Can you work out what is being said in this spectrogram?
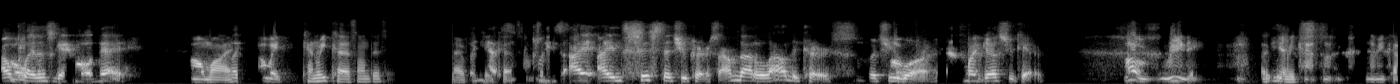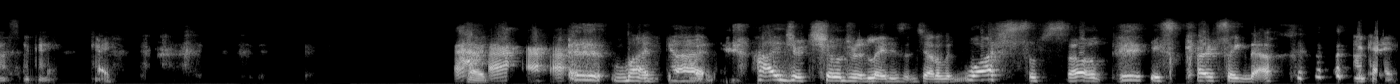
I'll Oh. play this game all day. Oh my. Like- oh wait, can we curse on this? No, we can Yes, curse. please. I, I insist that you curse. I'm not allowed to curse, but you Oh. are. My guess, you can. Oh, really? Uh, okay, Let me curse. Let me curse. Okay. Okay. Ah, ah, ah, My God. Hide your children, ladies and gentlemen. Watch some soap. He's cursing now. Okay.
